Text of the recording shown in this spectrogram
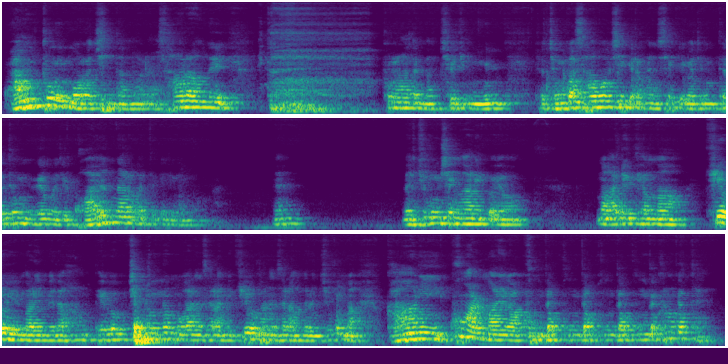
광풍이 몰아친단 말이야 사람들이 다저 지금 저 정가 사범 세계라는 세계가 지금 대통령 되면 과연 나라가 되게 되는 건가 예? 내 죽음 생각하니까요 막 이렇게 막 기업이 말입니다. 한 100억 천억 넘어가는 사람이 기업하는 사람들은 지금 막 간이 콩알마니가 콩덕콩덕 콩덕콩덕 하는 것 같아.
